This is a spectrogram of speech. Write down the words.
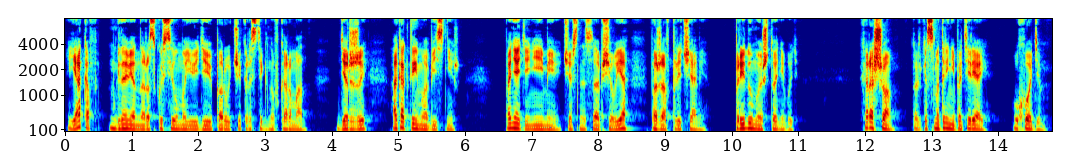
Яков мгновенно раскусил мою идею поручик, расстегнув карман. «Держи. А как ты ему объяснишь?» «Понятия не имею», — честно сообщил я, пожав плечами. «Придумаю что-нибудь». «Хорошо, только смотри, не потеряй. Уходим».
